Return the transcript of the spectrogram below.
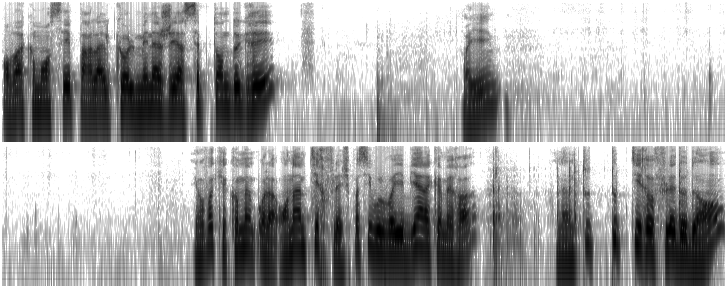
On va commencer par l'alcool ménager à 70 degrés. Vous voyez? Et on voit qu'il y a quand même, voilà, on a un petit reflet. Je ne sais pas si vous le voyez bien à la caméra. On a un tout, tout petit reflet dedans.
